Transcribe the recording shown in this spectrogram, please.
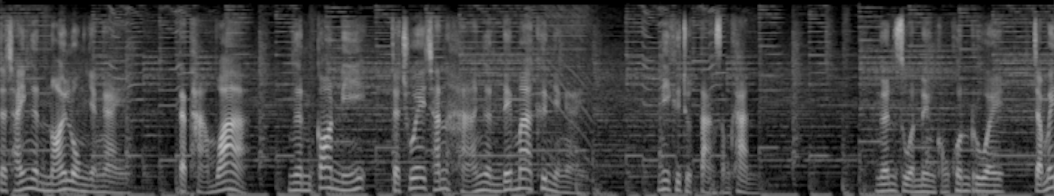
จะใช้เงินน้อยลงยังไง แต่ถามว่าเงินก้อนนี้จะช่วยฉันหาเงินได้มากขึ้นยังไง นี่คือจุดต่างสำคัญ เงินส่วนหนึ่งของคนรวยจะไม่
